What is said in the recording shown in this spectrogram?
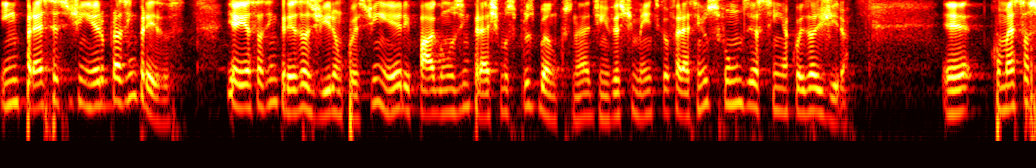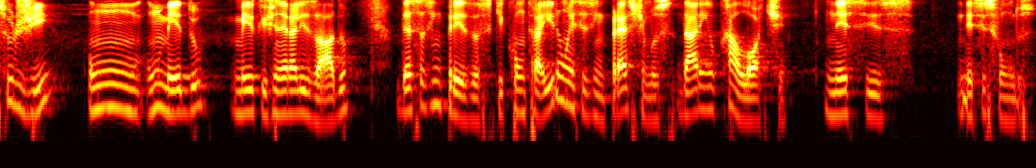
e empresta esse dinheiro para as empresas. E aí essas empresas giram com esse dinheiro e pagam os empréstimos para os bancos né, de investimento que oferecem os fundos e assim a coisa gira. É, começa a surgir um, um medo meio que generalizado dessas empresas que contraíram esses empréstimos darem o calote nesses, nesses fundos.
